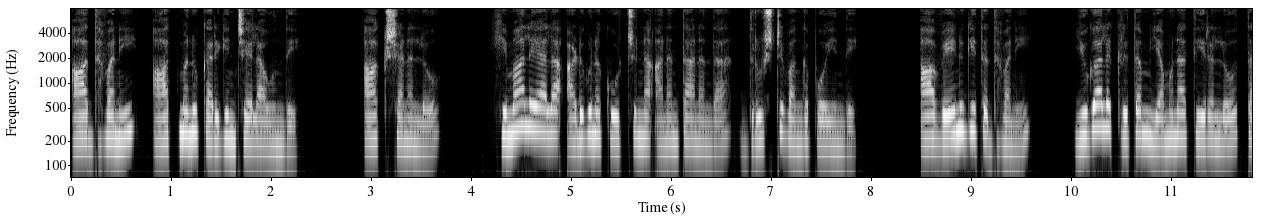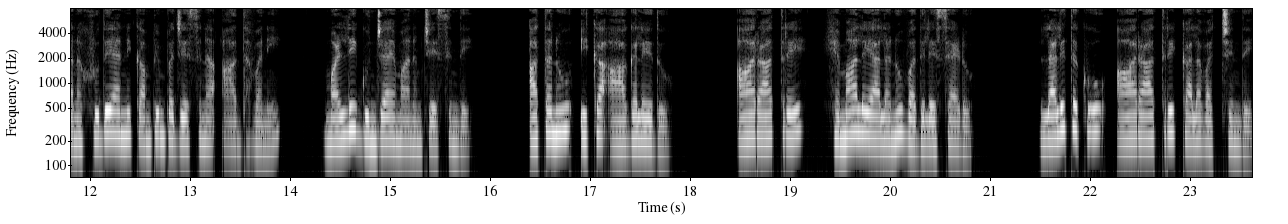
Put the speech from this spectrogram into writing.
ఆ ధ్వని ఆత్మను కరిగించేలా ఉంది. ఆ క్షణంలో హిమాలయాల అడుగున కూర్చున్న అనంతానంద దృష్టి వంగపోయింది. ఆ వేణుగీత ధ్వని యుగాల క్రితం యమునా తీరంలో తన హృదయాన్ని కంపింపజేసిన ఆ ధ్వని మళ్ళీ గుంజాయమానం చేసింది. అతను ఇక ఆగలేదు. ఆ రాత్రే హిమాలయాలను వదిలేశాడు. లలితకు ఆ రాత్రి కల వచ్చింది.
